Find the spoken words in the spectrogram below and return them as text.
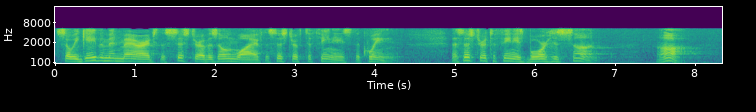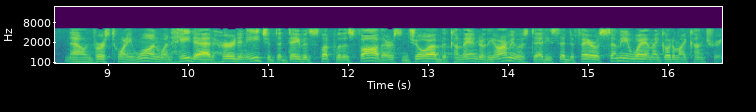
so he gave him in marriage the sister of his own wife, the sister of Tahpenes, the queen. The sister of Tahpenes bore his son. Ah. Now, in verse 21, when Hadad heard in Egypt that David slept with his fathers, and Joab, the commander of the army, was dead, he said to Pharaoh, Send me away, I may go to my country.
